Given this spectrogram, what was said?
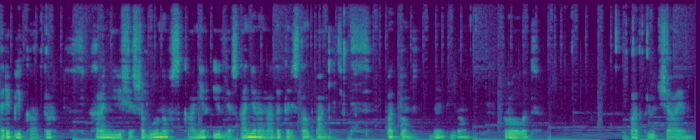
репликатор, хранилище шаблонов, сканер, и для сканера надо кристалл памяти. Потом берем провод, подключаем,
